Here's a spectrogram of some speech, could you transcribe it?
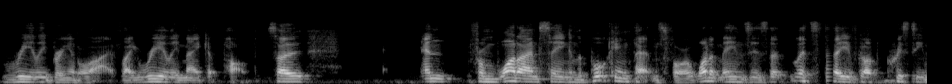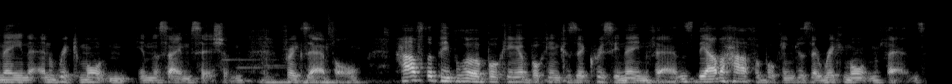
really bring it alive, like really make it pop. So, and from what I'm seeing in the booking patterns for it, what it means is that let's say you've got Krissy Kneen and Rick Morton in the same session, for example half the people who are booking are booking because they're Krissy Kneen fans. The other half are booking because they're Rick Morton fans.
